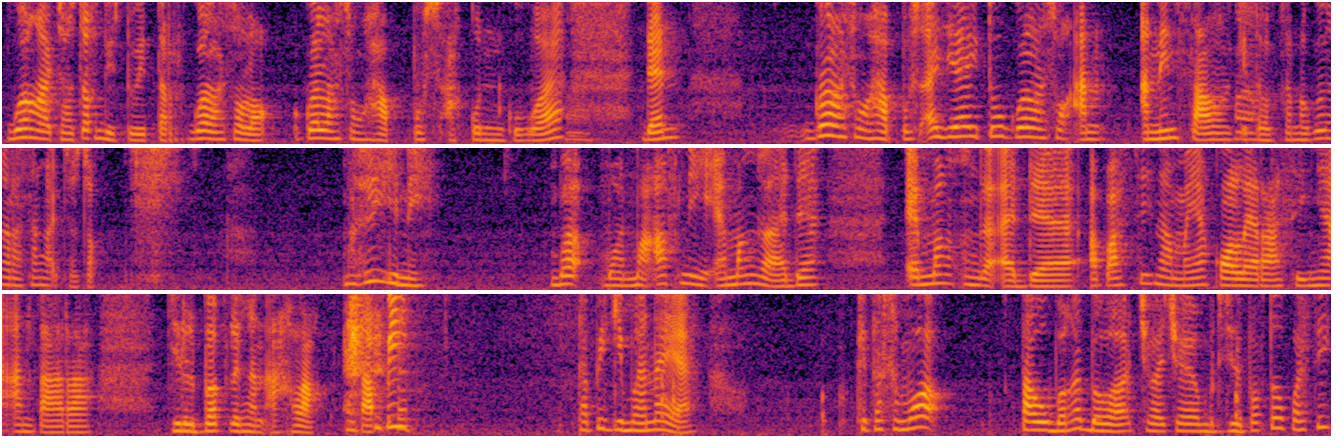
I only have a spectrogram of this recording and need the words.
gue nggak cocok di Twitter. Gue langsung lo gue langsung hapus akun gue dan gue langsung hapus aja itu gue langsung un- uninstall gitu karena gue ngerasa nggak cocok. Maksudnya gini mbak mohon maaf nih emang nggak ada emang nggak ada apa sih namanya kolerasinya antara jilbab dengan akhlak? Tapi tapi gimana ya? Kita semua tahu banget bahwa cewek-cewek yang berjilbab tuh pasti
